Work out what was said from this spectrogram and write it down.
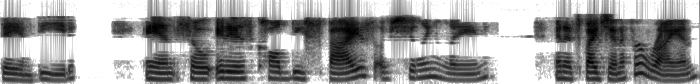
day indeed. And so it is called The Spies of Shilling Lane, and it's by Jennifer Ryan.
